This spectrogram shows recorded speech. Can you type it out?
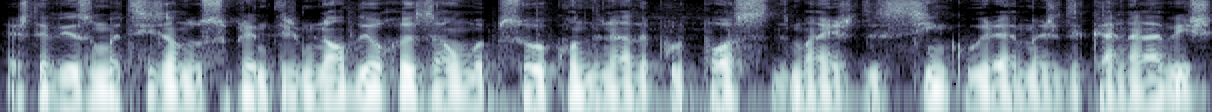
Esta vez, uma decisão do Supremo Tribunal deu razão a uma pessoa condenada por posse de mais de 5 gramas de cannabis.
